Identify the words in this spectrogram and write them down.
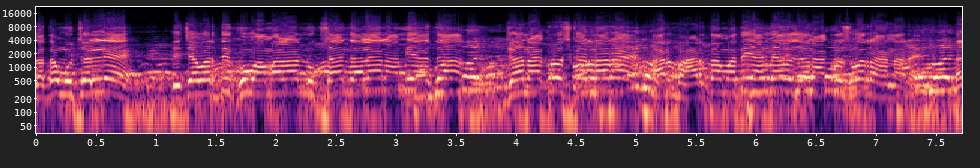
कदम उचलले आहे त्याच्यावरती खूप आम्हाला नुकसान झालं आणि आम्ही आता जन आक्रोश करणार आहे. आणि भारतामध्ये आम्ही आता जन आक्रोशवर राहणार आहे.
